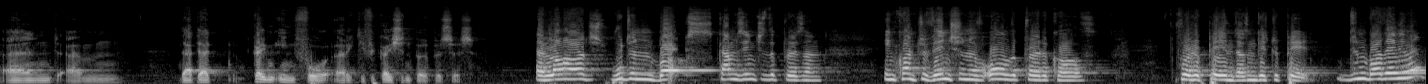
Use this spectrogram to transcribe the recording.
and um, that that came in for rectification purposes. a large wooden box comes into the prison in contravention of all the protocols for repair and doesn't get repaired. Didn't bother anyone?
